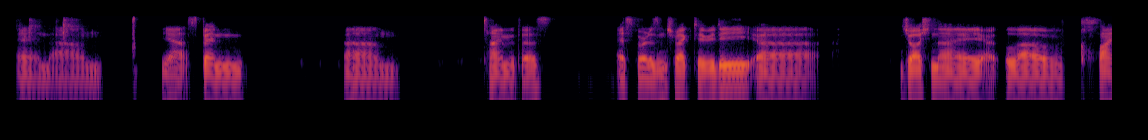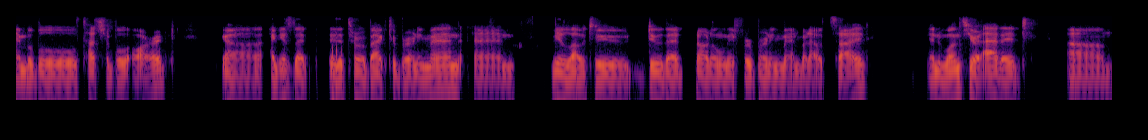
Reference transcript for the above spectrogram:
and um, yeah, spend um, time with us. As far as interactivity, uh, Josh and I love climbable, touchable art. Uh, I guess that is a throwback to Burning Man, and we love to do that not only for Burning Man but outside. And once you're at it, um,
